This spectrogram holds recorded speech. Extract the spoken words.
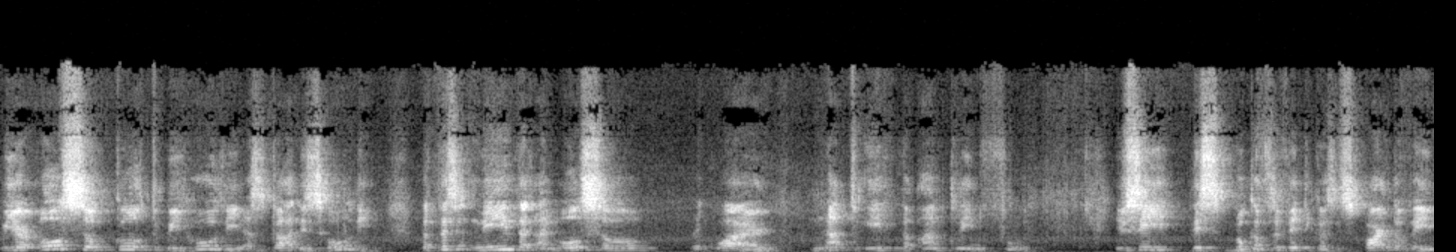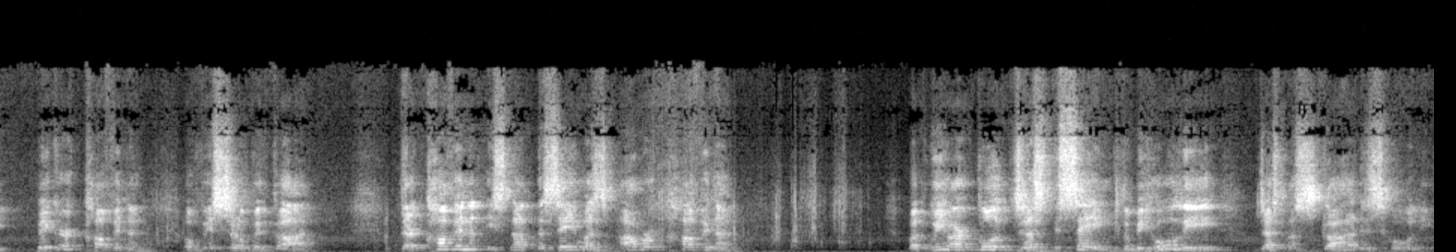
we are also called to be holy as God is holy. But does it mean that I'm also required not to eat the unclean food? You see, this book of Leviticus is part of a bigger covenant of Israel with God. Their covenant is not the same as our covenant. But we are called just the same, to be holy just as God is holy.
